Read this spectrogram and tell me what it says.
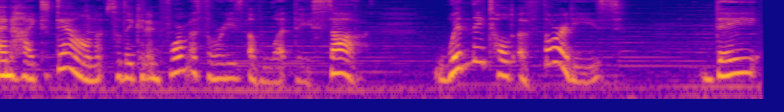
and hiked down so they could inform authorities of what they saw. When they told authorities, they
